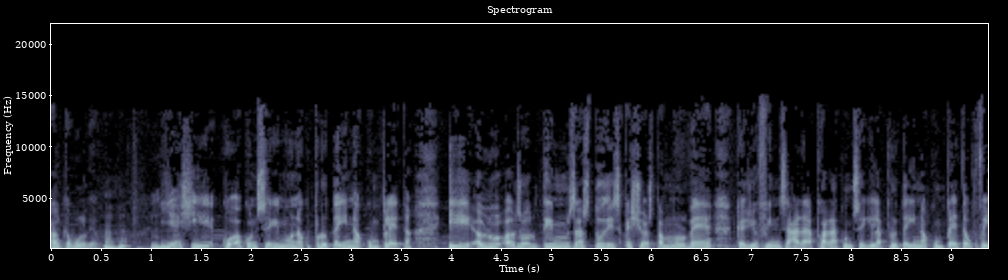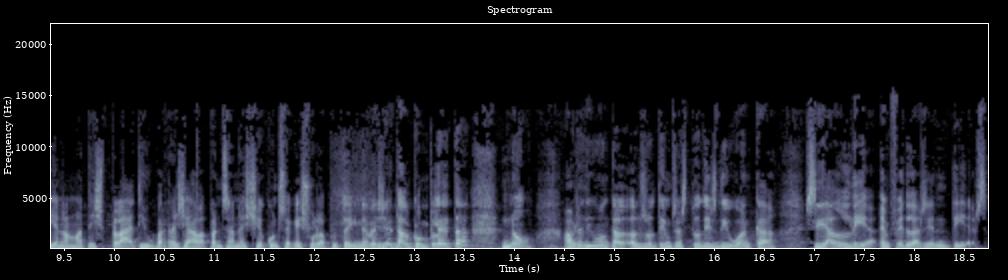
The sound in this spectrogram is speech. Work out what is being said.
el que vulgueu. Uh -huh. I així co- aconseguim una proteïna completa. I el- els últims estudis, que això està molt bé, que jo fins ara per aconseguir la proteïna completa ho feia en el mateix plat i ho barrejava pensant així aconsegueixo la proteïna vegetal completa, no. Ara diuen que els últims estudis diuen que si al dia hem fet les llenties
